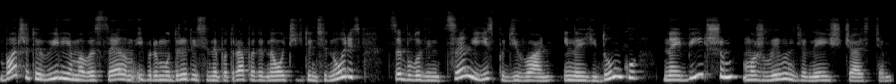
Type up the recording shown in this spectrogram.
бачити Вільяма веселим і примудритися не потрапити на очі тітонці Норріс – це було вінцем її сподівань і, на її думку, найбільшим можливим для неї щастям.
